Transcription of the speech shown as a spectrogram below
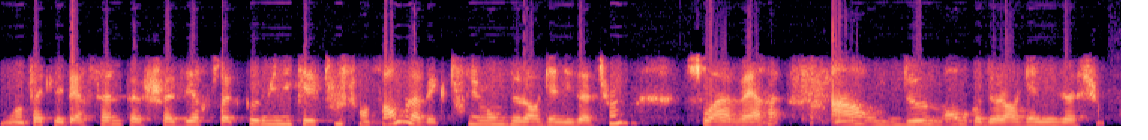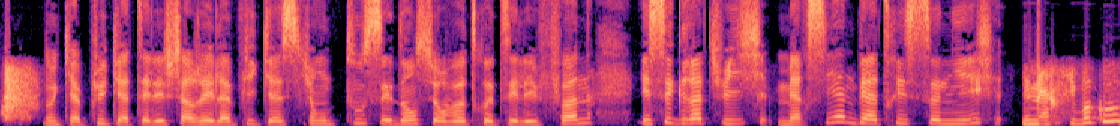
où en fait les personnes peuvent choisir soit de communiquer tous ensemble avec tous les membres de l'organisation, soit vers un ou deux membres de l'organisation. Donc il n'y a plus qu'à télécharger l'application Tous Aidants sur votre téléphone et c'est gratuit. Merci Anne-Béatrice Saunier. Merci beaucoup.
